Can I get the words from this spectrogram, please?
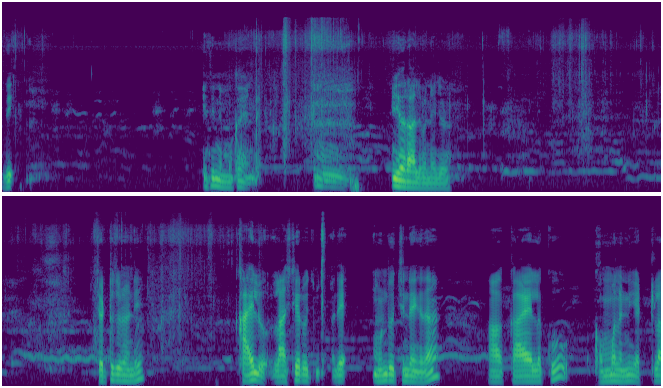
ఇది ఇది నిమ్మకాయ అండి. మ్మ్. రాలి పోయినాయి చూడు. చెట్టు చూడండి. కాయలు లాస్ట్ ఇయర్ వచ్చి అదే ముందు వచ్చిండే కదా ఆ కాయలకు కొమ్మలన్నీ ఎట్లా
